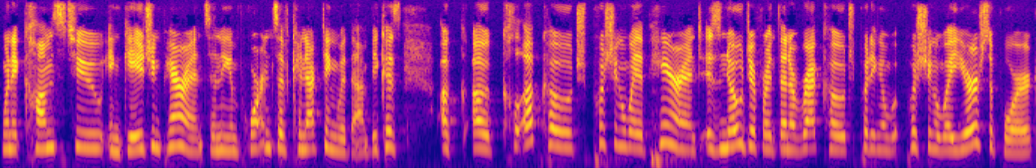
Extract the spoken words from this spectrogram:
when it comes to engaging parents and the importance of connecting with them. Because a, a club coach pushing away a parent is no different than a rec coach putting a, pushing away your support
